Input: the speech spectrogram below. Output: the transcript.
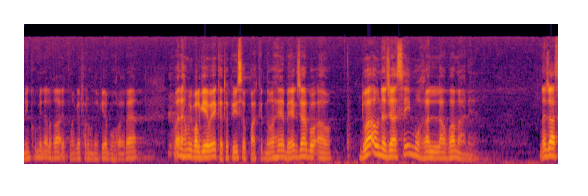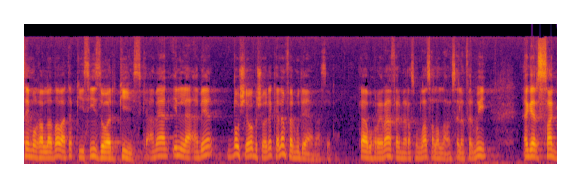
منکم من الغائط لەگەر فەرمودەکەی بۆ هڕێرە وانە هەمووی بەڵگەوەیە کە تۆ پێویستە پاکردنەوە هەیە بە یەک جار بۆ ئاوە. دوا ئەو نەجاسەی مغەلەڵەمانەیە نەجاسی مغەڵەضەواتە پیسی زۆر پیس کە ئەمایان ئللا ئەبێ بەو شێوە بشۆرە کە لەم بە هڕێرا فەرمی ڕسول الله صلى الله عليه وسلم فەرمووی ئەگەر سەگ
